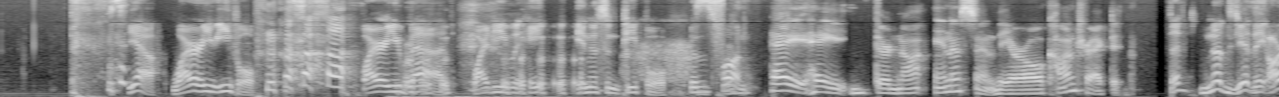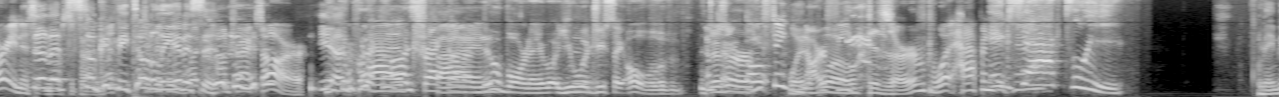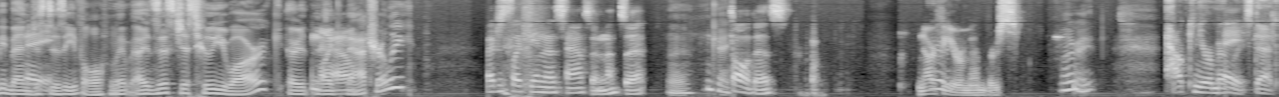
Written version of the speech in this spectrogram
Yeah. Why are you evil? Why are you bad? Why do you hate innocent people? Because it's fun. hey, hey, they're not innocent. They are all contracted. That no, yeah, they are innocent. No, that most of the still time. could be totally innocent. What contracts are. Yeah, You can put a That's contract on a newborn, and you would you say, "Oh, Do deserve you think Blade of Narfi Woe. deserved what happened? to him? exactly." maybe Ben just is evil. Maybe, is this just who you are, or like naturally? I just like being an assassin. That's it. Uh, okay. That's all it is. Narfi remembers. All right. How can you remember Hey. he's dead?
